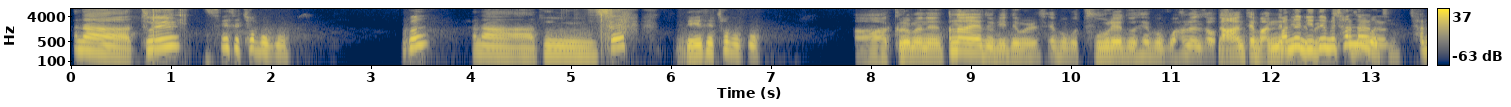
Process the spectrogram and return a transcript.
하나, 둘, 셋에 쳐보고, 혹은 하나, 둘, 셋, 넷에 쳐보고, 아, 그러면은 하나에도 리듬을 세보고 둘에도 세보고 하면서 나한테 맞는, 맞는 리듬을 찾는 거지. 찾,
